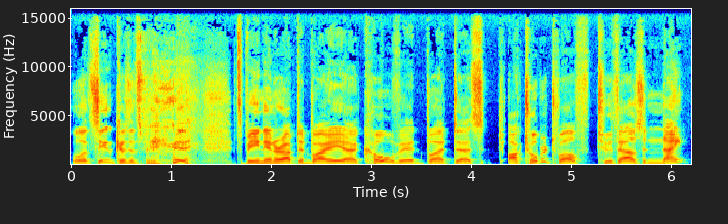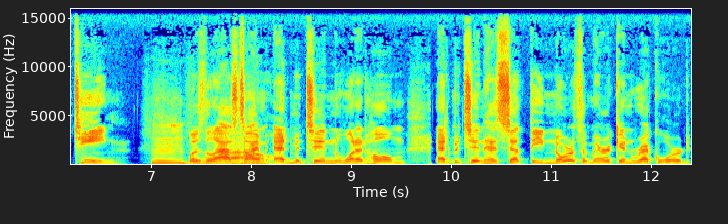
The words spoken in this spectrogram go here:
Well, it's because it's it's being interrupted by uh, COVID. But uh, October twelfth, two thousand nineteen. Was the last time Edmonton won at home. Edmonton has set the North American record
